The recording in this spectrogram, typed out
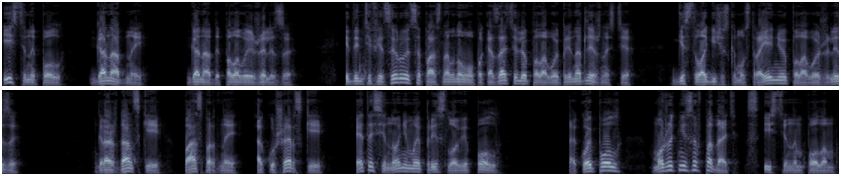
Истинный пол, гонадный, гонады, половые железы, идентифицируется по основному показателю половой принадлежности, гистологическому строению половой железы. Гражданский, паспортный, акушерский – это синонимы при слове «пол». Такой пол может не совпадать с истинным полом.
